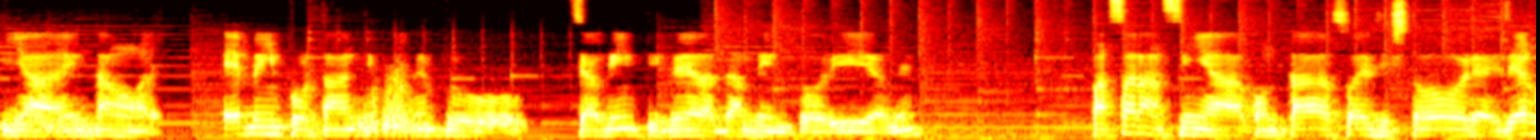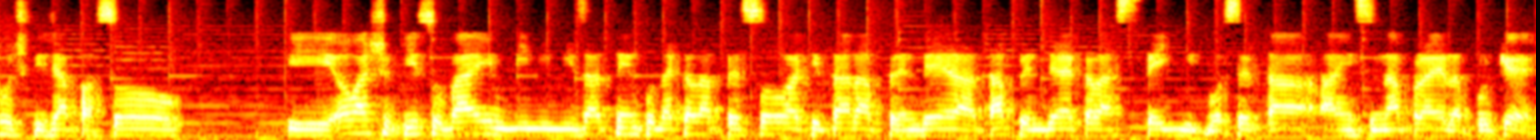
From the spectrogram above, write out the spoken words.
Yeah, então, é bem importante, por exemplo, se alguém tiver a dar mentoria, né? Passaram assim a contar suas histórias, erros que já passou. E eu acho que isso vai minimizar tempo daquela pessoa que está a aprender, a tá aprender aquela stage que você está a ensinar para ela. Porque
